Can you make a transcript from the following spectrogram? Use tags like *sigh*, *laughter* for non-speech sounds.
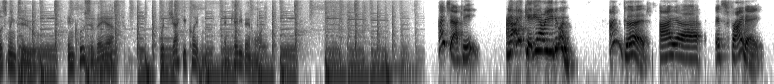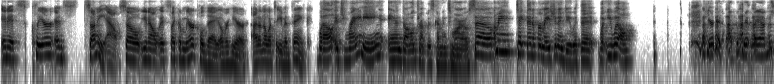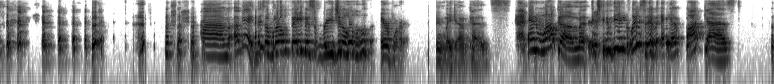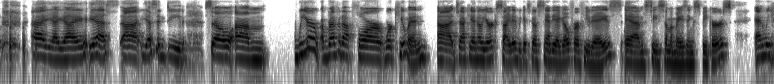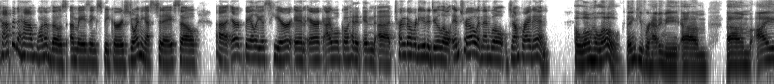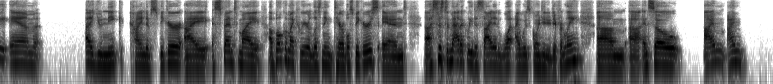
listening to Inclusive AF with Jackye Clayton and Katee Van Horn. Hi, Jackye. Hi, Katee. How are you doing? I'm good. I uh it's Friday and it's clear and sunny out. So, you know, it's like a miracle day over here. I don't know what to even think. Well, it's raining and Donald Trump is coming tomorrow. So, I mean, take that information and do with it what you will. Here in opposite land. um, okay. At This the world famous regional airport in Waco, because. And welcome to the Inclusive AF podcast. Ay, ay, ay. Yes, uh, yes, indeed. So, um, we are revving up for Work Human. Uh, Jackye, I know you're excited. We get to go to San Diego for a few days and see some amazing speakers. And we happen to have one of those amazing speakers joining us today. So, uh, Eric Bailey is here. And Eric, I will go ahead and, and uh, turn it over to you to do a little intro and then we'll jump right in. Hello, hello. Thank you for having me. Um, um, I am a unique kind of speaker. I spent my a bulk of my career listening to terrible speakers and uh, *laughs* systematically decided what I was going to do differently. Um, uh, and so I'm I'm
